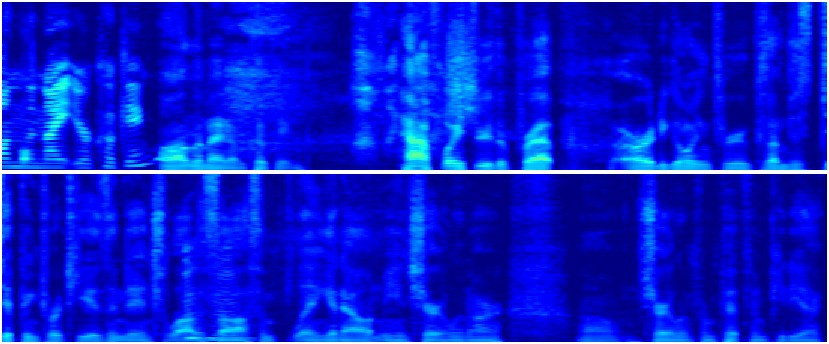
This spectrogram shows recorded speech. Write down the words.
on the night you're cooking? on the night I'm cooking. Oh Halfway gosh. through the prep, already going through because I'm just dipping tortillas into enchilada Mhm. sauce and laying it out. Me and Sherilyn are. Um, Sherilyn from Pip and PDX.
